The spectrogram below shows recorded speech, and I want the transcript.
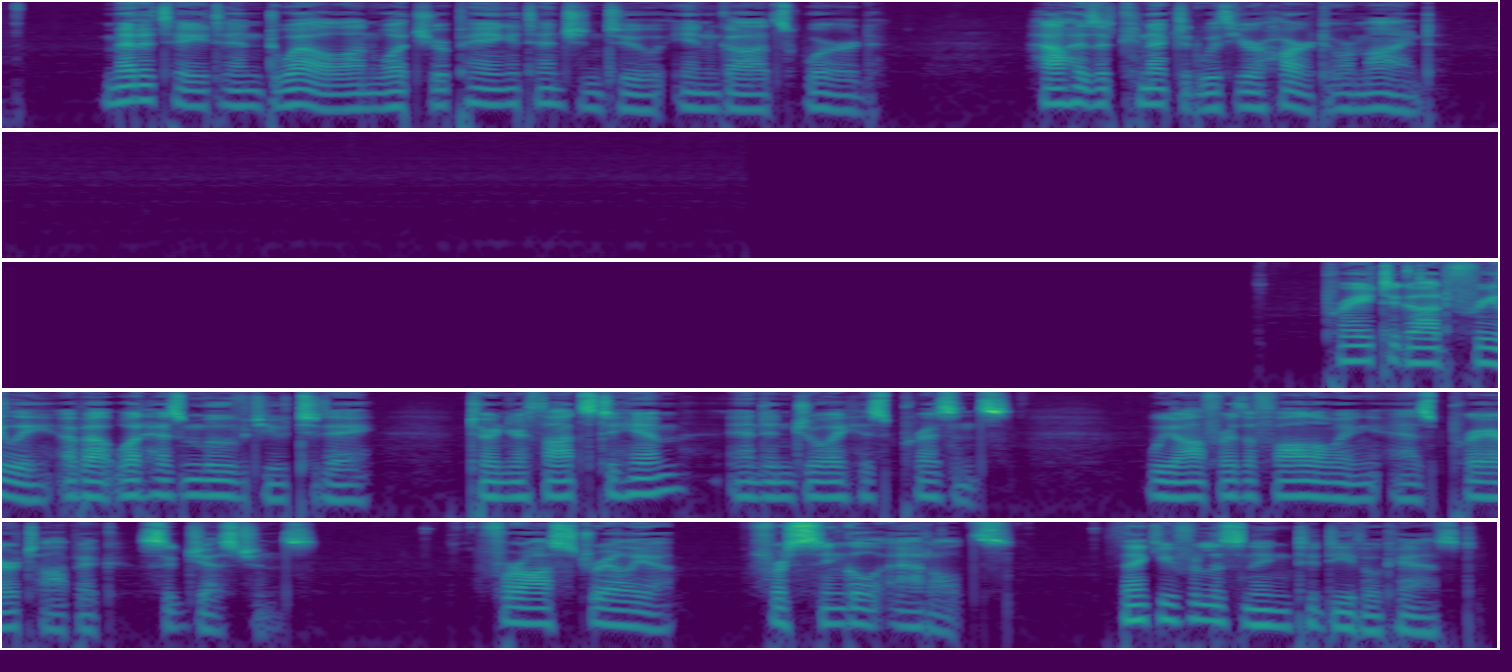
Meditate and dwell on what you're paying attention to in God's Word. How has it connected with your heart or mind? Pray to God freely about what has moved you today. Turn your thoughts to Him and enjoy His presence. We offer the following as prayer topic suggestions For Australia, for single adults. Thank you for listening to DevoCast.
